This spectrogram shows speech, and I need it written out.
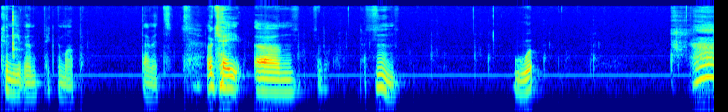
Couldn't even pick them up. Damn it. Okay, um, Hmm. Whoop.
